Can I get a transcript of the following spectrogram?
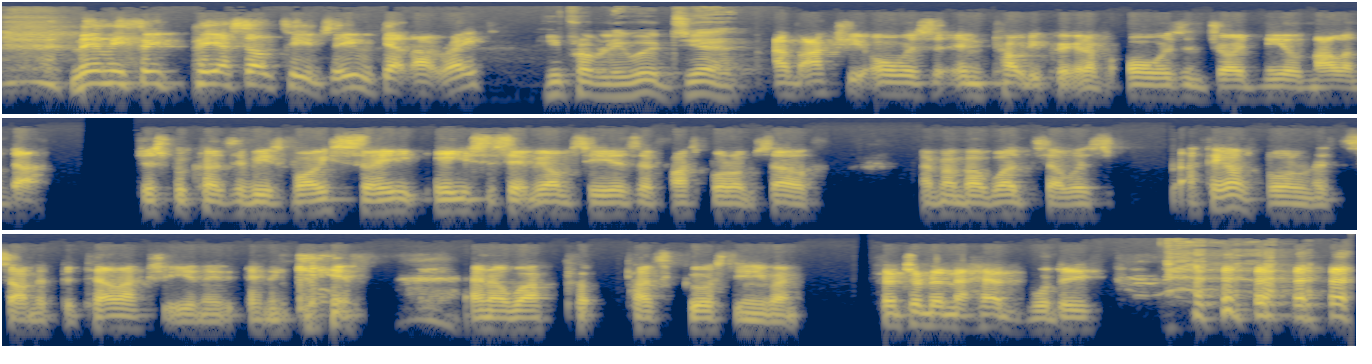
Name me three PSL teams. He would get that right. he probably would. Yeah. I've actually always in county cricket. I've always enjoyed Neil Mallender just because of his voice. So he, he used to say to me, obviously, as a fast bowler himself. I remember once I was, I think I was bowling at Samit Patel actually in a, in a game, and I walked past Ghosty and he went, "Hit him in the head, Woody."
